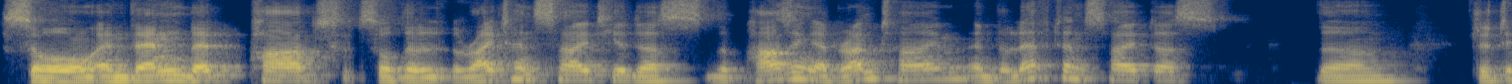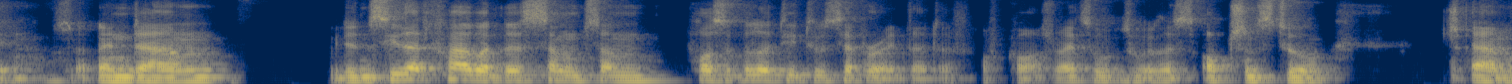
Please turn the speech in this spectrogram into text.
So, and then that part, so the, the right-hand side here does the parsing at runtime and the left-hand side does the jitting. So, and um, we didn't see that file, but there's some some possibility to separate that, of, course, right? So, so, there's options to um,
